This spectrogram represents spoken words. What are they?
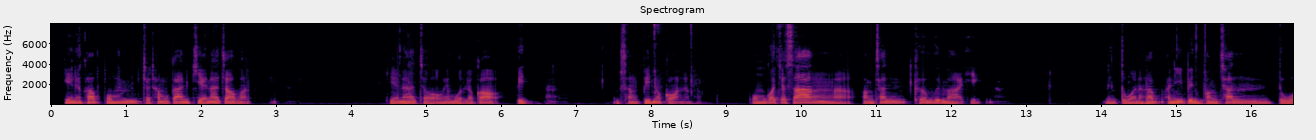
โอเคนะครับ ผมจะทำการเคลียร์หน้าจอก่อน เคลียร์หน้าจอออกให้หมดแล้วก็ปิดคำสั่งปิดออกก่อนนะครับ ผมก็จะสร้างฟังก์ชันเพิ่มขึ้นมาอีกหนึ่งตัวนะครับ อันนี้เป็นฟังก์ชันตัว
